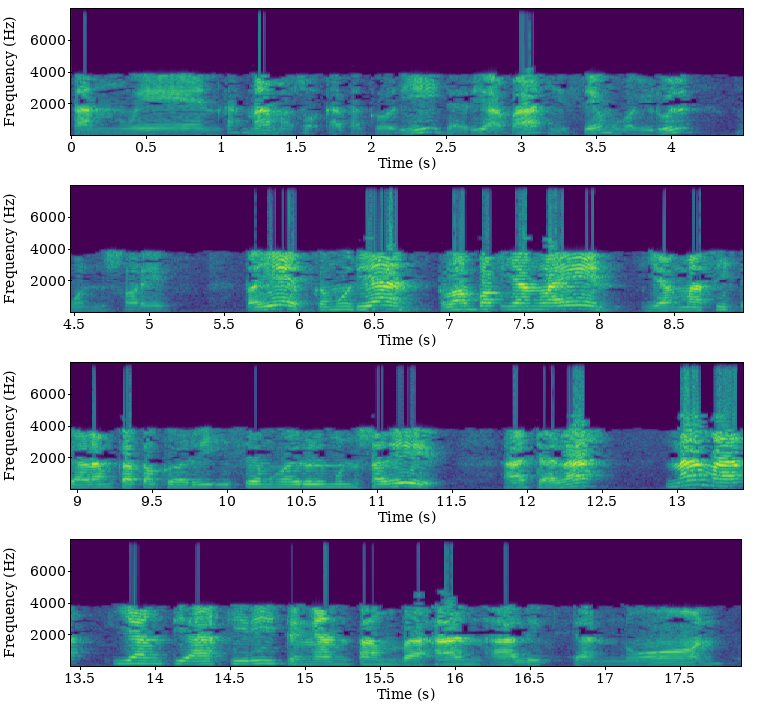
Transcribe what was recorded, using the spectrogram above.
tanwin. Karena masuk kategori dari apa? Isim wairul munsorif. Tayyib, kemudian kelompok yang lain yang masih dalam kategori isim ghairul munsharif adalah nama yang diakhiri dengan tambahan alif dan nun.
